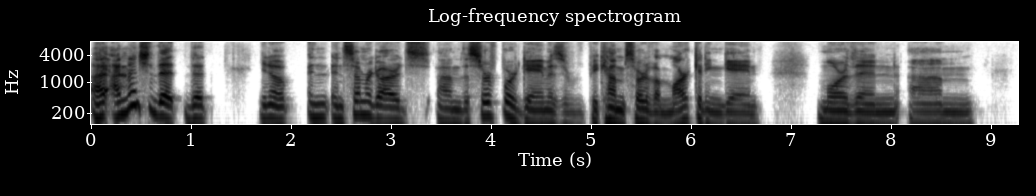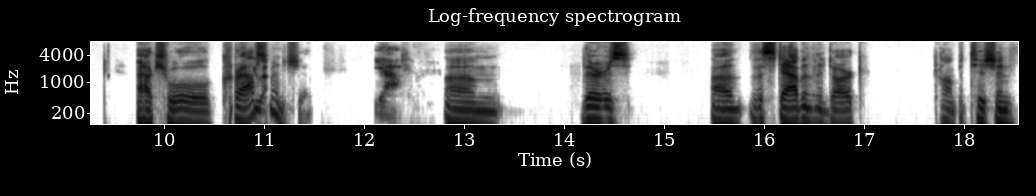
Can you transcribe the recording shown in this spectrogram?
I, I mentioned that that you know, in in some regards, um, the surfboard game has become sort of a marketing game more than um, actual craftsmanship. Yeah. Um, there's uh, the stab in the dark competition,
